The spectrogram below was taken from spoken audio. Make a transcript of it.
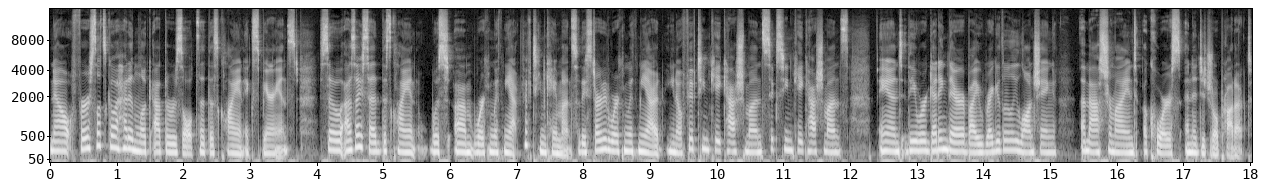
Now, first, let's go ahead and look at the results that this client experienced. So, as I said, this client was um, working with me at 15K months. So, they started working with me at you know, 15K cash months, 16K cash months, and they were getting there by regularly launching a mastermind, a course, and a digital product.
